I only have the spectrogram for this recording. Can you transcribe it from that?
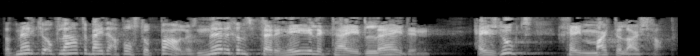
Dat merk je ook later bij de apostel Paulus. Nergens verheerlijkt hij het lijden. Hij zoekt geen martelaarschap.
